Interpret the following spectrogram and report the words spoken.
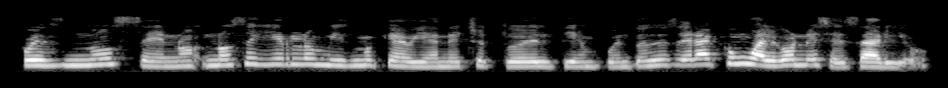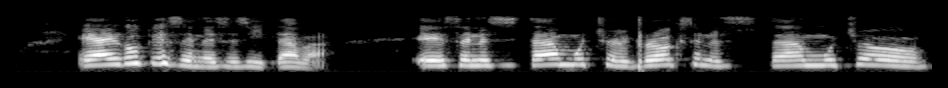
pues no sé, no, no seguir lo mismo que habían hecho todo el tiempo, entonces era como algo necesario, era algo que se necesitaba. Eh, se necesitaba mucho el rock, se necesitaba mucho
